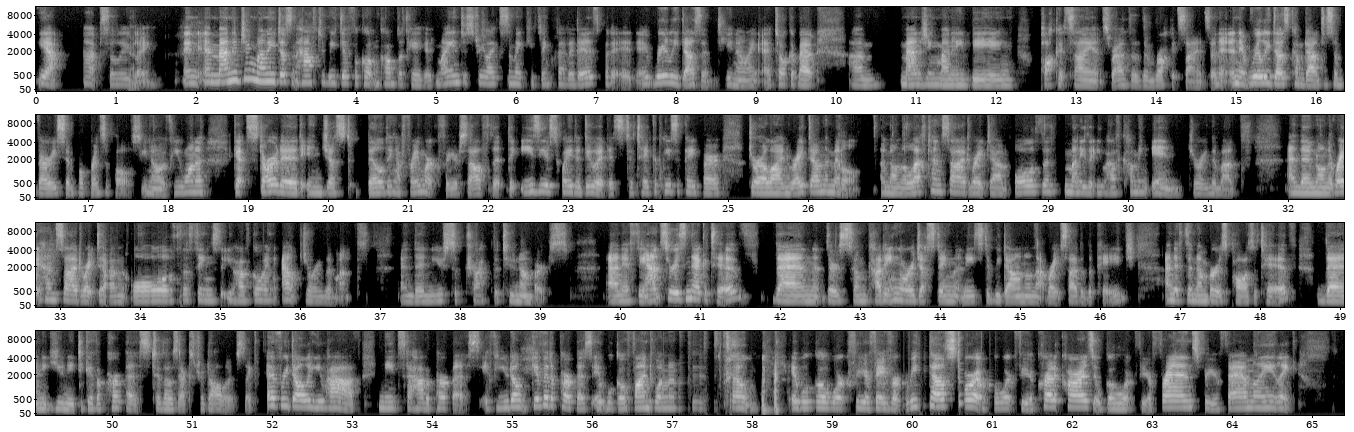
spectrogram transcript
Yeah, absolutely. Yeah and and managing money doesn't have to be difficult and complicated. My industry likes to make you think that it is but it, it really doesn't. You know i, I talk about um, managing money being pocket science rather than rocket science. And it, and it really does come down to some very simple principles. You know if you want to get started in just building a framework for yourself that the easiest way to do it is to take a piece of paper draw a line right down the middle and on the left hand side, write down all of the money that you have coming in during the month. And then on the right hand side, write down all of the things that you have going out during the month. And then you subtract the two numbers. And if the answer is negative, then there's some cutting or adjusting that needs to be done on that right side of the page. And if the number is positive, then you need to give a purpose to those extra dollars. Like every dollar you have needs to have a purpose. If you don't give it a purpose, it will go find one of its own. it will go work for your favorite retail store. It will work for your credit cards. It will go work for your friends, for your family. Like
